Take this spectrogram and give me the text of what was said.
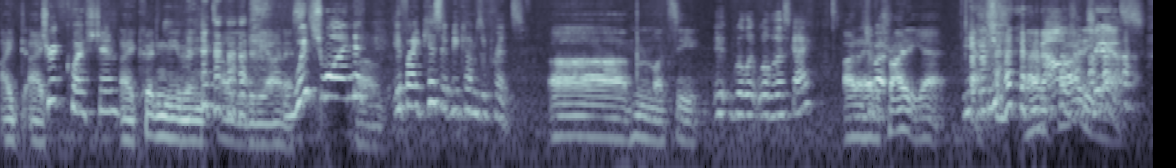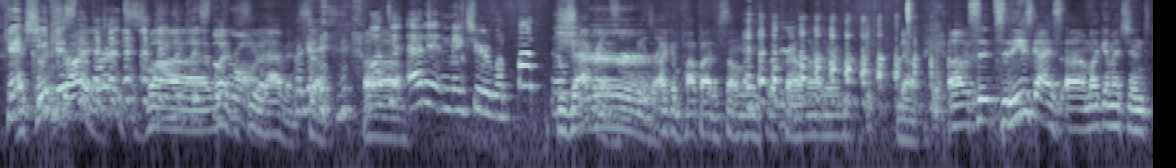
I, I Trick question. I couldn't even tell you to be honest. Which one, Um, if I kiss it, becomes a prince? Uh, hmm, let's see. It, will it? Will this guy? I haven't about- tried it yet. You I haven't Now's tried your it yet. chance. Can I she kiss try the it, prince? But Can you kiss uh, the let's frog? see what happens. Okay. So, we'll have uh, to edit and make sure you're like, pop. Exactly. great. I can pop out of something and put a crown on maybe. No. Um, so, so these guys, um, like I mentioned,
